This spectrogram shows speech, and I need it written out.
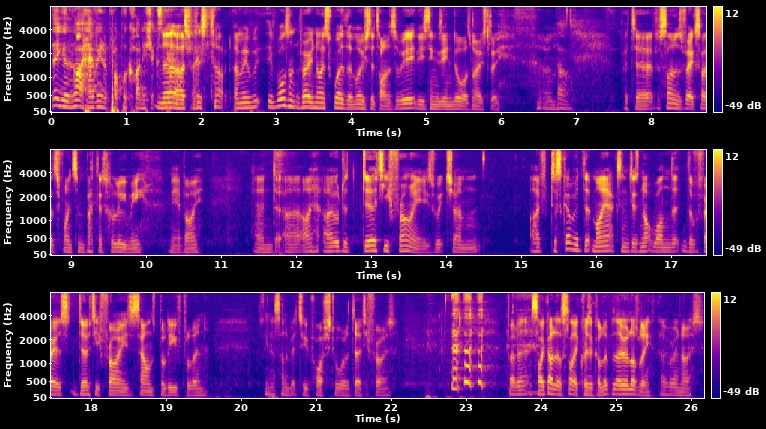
Then you're not having a proper Cornish experience. no, I suppose not. I mean, it wasn't very nice weather most of the time, so we ate these things indoors mostly. Um, Oh. But uh, Simon was very excited to find some battered halloumi nearby, and uh, I, I ordered dirty fries, which um, I've discovered that my accent is not one that the phrase "dirty fries" sounds believable in. I think I sound a bit too posh to order dirty fries. but uh, so I got a little slightly quizzical look, but they were lovely. They were very nice.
